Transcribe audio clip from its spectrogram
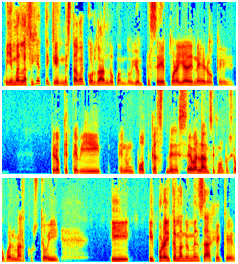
Oye, Marla, fíjate que me estaba acordando cuando yo empecé por allá de enero, que creo que te vi en un podcast de C Balance con Rocío Juan Marcos, te oí, y, y por ahí te mandé un mensaje que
